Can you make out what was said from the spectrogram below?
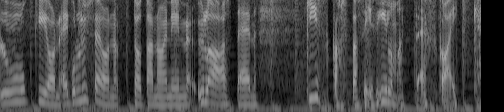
lukion, ei kun Lyseon tota noin, niin yläasteen kiskasta siis ilmatteeksi kaikkea.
